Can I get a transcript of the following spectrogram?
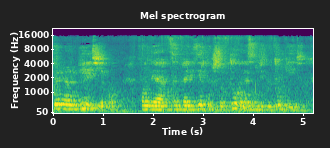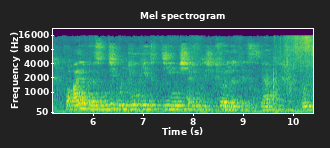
Vulnerability von der zentralisierten Struktur, wenn es um die Kultur geht. Vor allem, wenn es um die Kultur geht, die nicht öffentlich gefördert ist. Ja? Und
